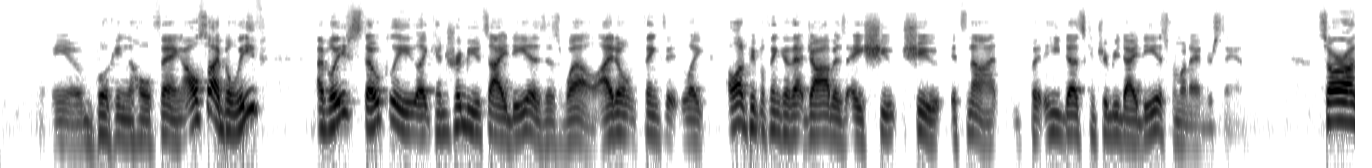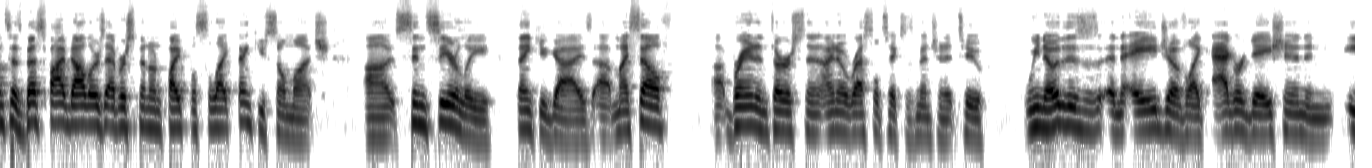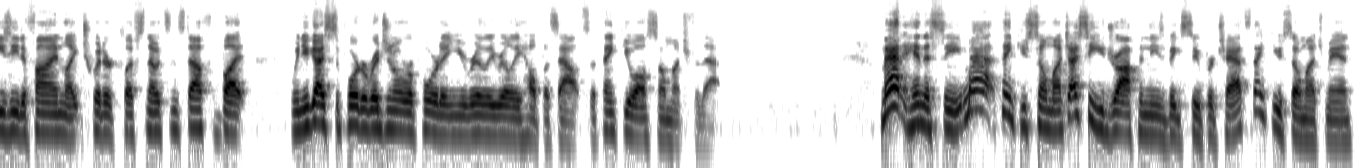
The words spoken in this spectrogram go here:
you know, booking the whole thing. Also, I believe I believe Stokely like contributes ideas as well. I don't think that like a lot of people think of that job as a shoot shoot. It's not, but he does contribute ideas from what I understand. Sauron says best five dollars ever spent on Fightful Select. Thank you so much. Uh, sincerely, thank you guys. Uh, myself, uh, Brandon Thurston, I know WrestleTix has mentioned it too. We know this is an age of like aggregation and easy to find like Twitter cliffs notes and stuff. But when you guys support original reporting, you really, really help us out. So thank you all so much for that. Matt Hennessy, Matt, thank you so much. I see you dropping these big super chats. Thank you so much, man.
